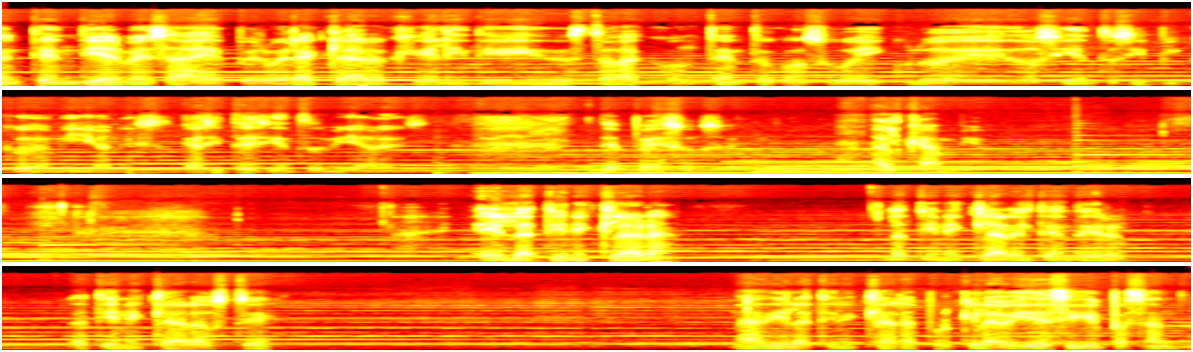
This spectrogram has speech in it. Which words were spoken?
No entendía el mensaje, pero era claro que el individuo estaba contento con su vehículo de 200 y pico de millones, casi 300 millones de pesos al cambio. Él la tiene clara, la tiene clara el tendero, la tiene clara usted. Nadie la tiene clara porque la vida sigue pasando.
